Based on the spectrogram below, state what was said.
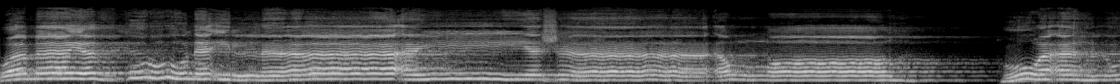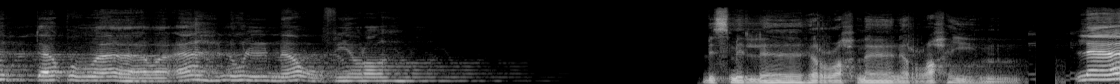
وما يذكرون إلا أن يشاء الله هو أهل التقوى وأهل المغفرة بسم الله الرحمن الرحيم لا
